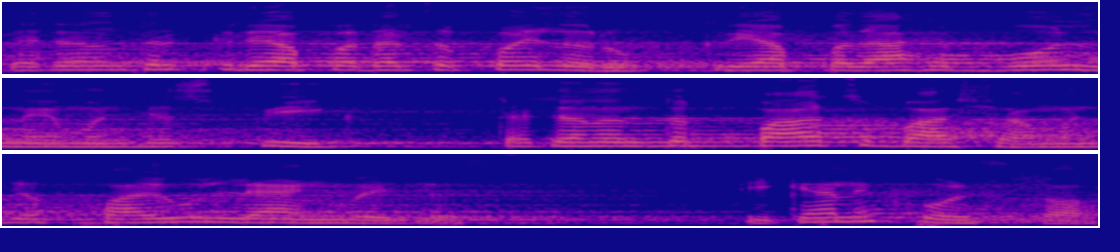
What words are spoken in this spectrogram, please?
त्याच्यानंतर क्रियापदाचं पहिलं रूप. क्रियापद आहे बोलणे म्हणजे स्पीक त्याच्यानंतर पाच भाषा म्हणजे फाईव्ह लँग्वेजेस ठीक आहे आणि full stop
